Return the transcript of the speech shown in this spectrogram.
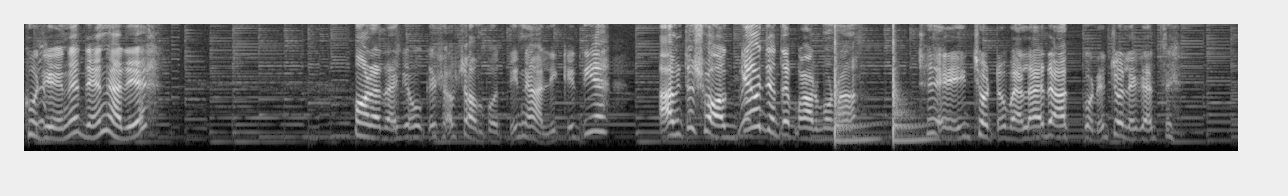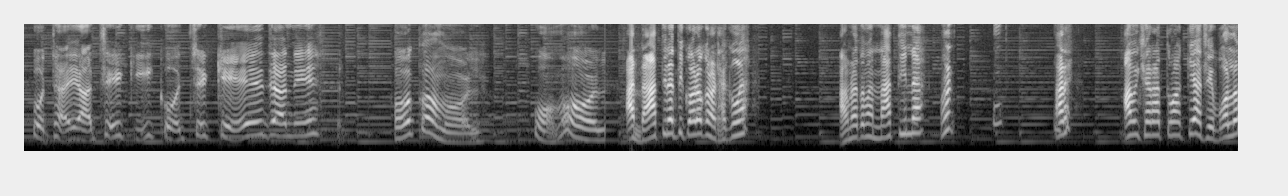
খুঁজে এনে দেন আরে। মরার আগে ওকে সব সম্পত্তি না লিখে দিয়ে আমি তো স্বর্গেও যেতে পারব না। সেই ছোটবেলায় রাগ করে চলে গেছে। কোথায় আছে কি করছে কে জানে। ও কমল কমল। আর নাতি নাতি করো কেন ঠাকুমা? আমরা তোমার নাতি না? আরে আমি ছাড়া তোমার কে আছে বলো।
